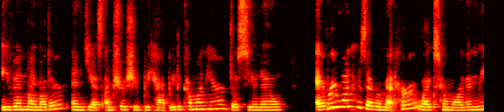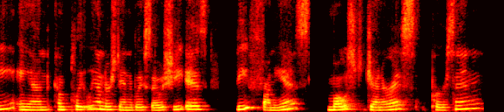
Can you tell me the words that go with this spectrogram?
even my mother. And yes i'm sure she'd be happy to come on here just so you know everyone who's ever met her likes her more than me, and completely understandably so. She is the funniest, most generous person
